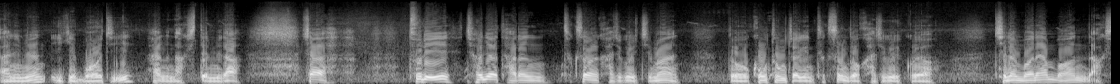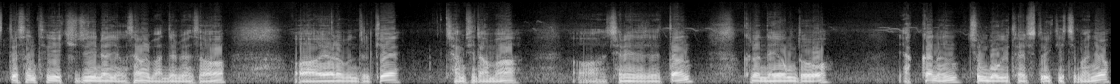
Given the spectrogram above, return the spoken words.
아니면 이게 뭐지 하는 낚싯대입니다. 자 둘이 전혀 다른 특성을 가지고 있지만 또 공통적인 특성도 가지고 있고요. 지난번에 한번 낚싯대 선택의 기준이라는 영상을 만들면서 어, 여러분들께 잠시나마 어, 전해드렸던 그런 내용도 약간은 중복이 될 수도 있겠지만요.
